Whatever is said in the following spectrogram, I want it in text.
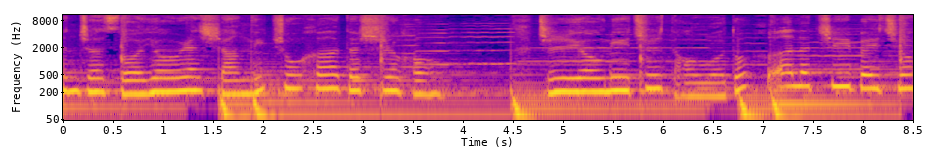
等着所有人向你祝贺的时候，只有你知道我多喝了几杯酒。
